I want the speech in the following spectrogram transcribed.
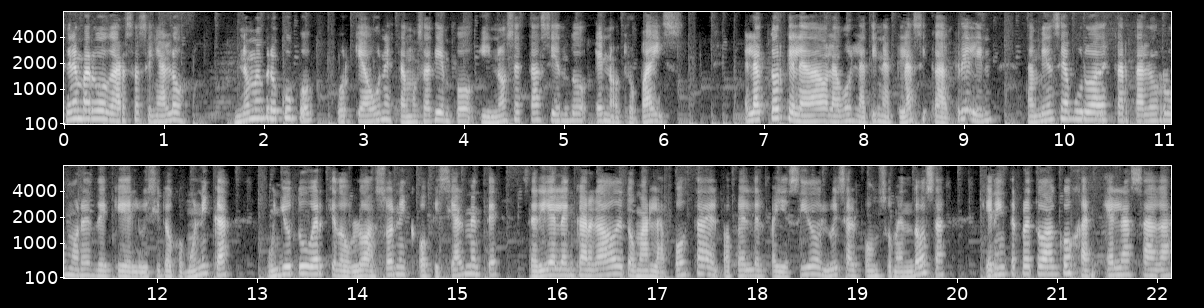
Sin embargo, Garza señaló, no me preocupo porque aún estamos a tiempo y no se está haciendo en otro país. El actor que le ha dado la voz latina clásica a Krillin también se apuró a descartar los rumores de que Luisito Comunica, un youtuber que dobló a Sonic oficialmente, sería el encargado de tomar la posta del papel del fallecido Luis Alfonso Mendoza, quien interpretó a Gohan en la saga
